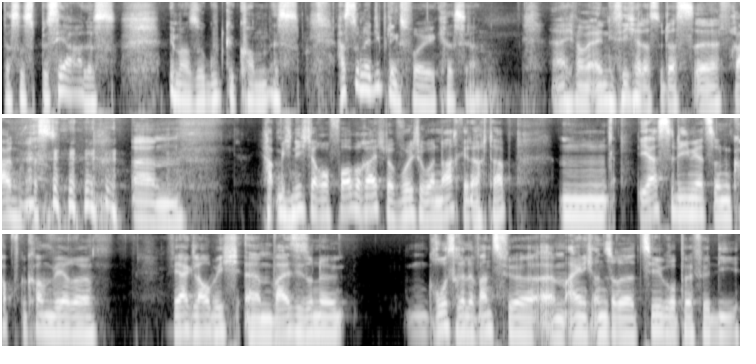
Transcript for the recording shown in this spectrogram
dass es bisher alles immer so gut gekommen ist. Hast du eine Lieblingsfolge, Christian? Ja, ich war mir eigentlich nicht sicher, dass du das äh, fragen wirst. ähm, ich habe mich nicht darauf vorbereitet, obwohl ich darüber nachgedacht habe. Mm, die erste, die mir jetzt so in den Kopf gekommen wäre, wäre, glaube ich, ähm, weil sie so eine große Relevanz für ähm, eigentlich unsere Zielgruppe, für die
